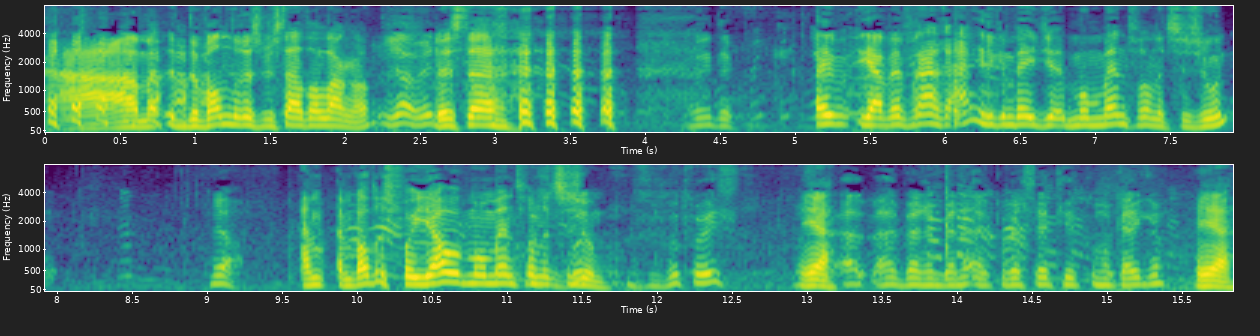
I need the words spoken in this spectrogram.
Ja, maar de Wanderers bestaat al langer. Ja, weet ik. Dus daar... Weet ik. Ja, we vragen eigenlijk een beetje het moment van het seizoen. Ja. En, en wat is voor jou het moment van het het seizoen? Goed? Het goed geweest? Ja. Ik ben, ben elke wedstrijd hier komen kijken. Ja.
